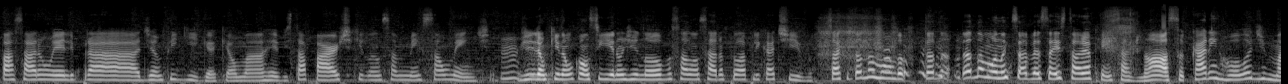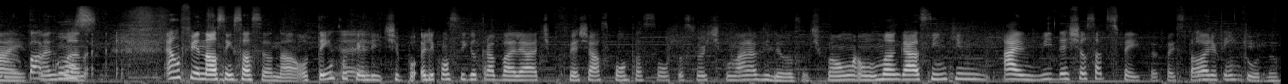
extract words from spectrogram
passaram ele pra Jump Giga, que é uma revista à parte que lança mensalmente. Uhum. Viram que não conseguiram de novo, só lançaram pelo aplicativo. Só que todo mundo, todo, todo mundo que sabe essa história pensa, nossa, o cara enrolou demais. Mas, mano, é um final sensacional. O tempo é. que ele, tipo, ele conseguiu trabalhar, tipo, fechar as pontas soltas foi, tipo, maravilhoso. Tipo, é um, um mangá, assim, que, ai, me deixou satisfeita com a história, Entendi. com tudo.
